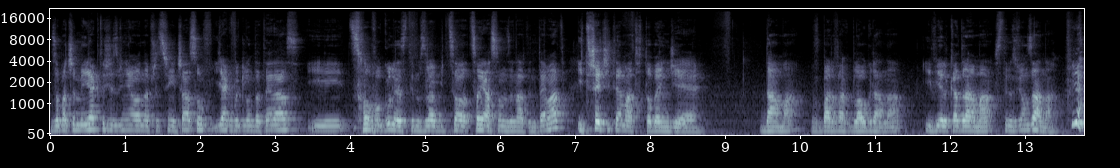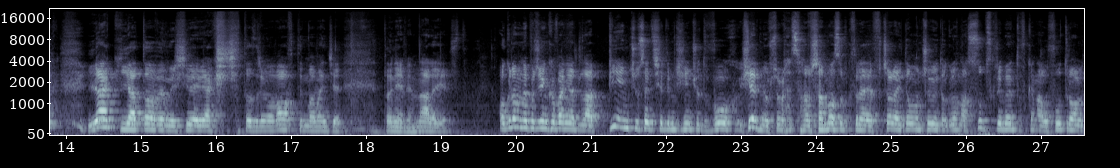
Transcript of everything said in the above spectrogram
Zobaczymy, jak to się zmieniało na przestrzeni czasów, jak wygląda teraz i co w ogóle z tym zrobić, co, co ja sądzę na ten temat. I trzeci temat to będzie dama w barwach Blaugrana i wielka drama z tym związana. Jak, jak ja to wymyśliłem, jak się to zrymowało w tym momencie, to nie wiem, no ale jest. Ogromne podziękowania dla 572, 7, przepraszam, osób, które wczoraj dołączyły do grona subskrybentów kanału Futrol.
